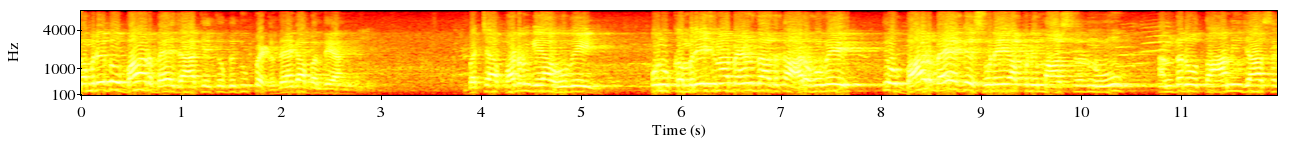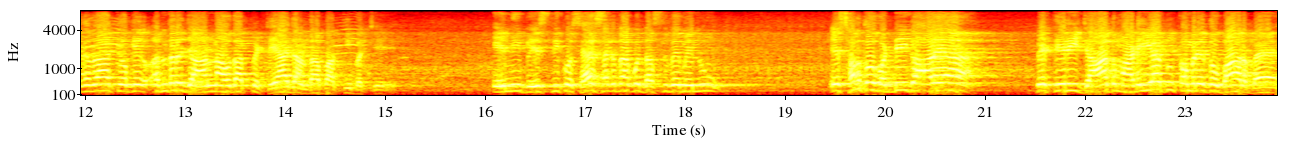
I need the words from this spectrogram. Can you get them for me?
ਕਮਰੇ ਤੋਂ ਬਾਹਰ ਬਹਿ ਜਾ ਕੇ ਕਿਉਂਕਿ ਤੂੰ ਭਿੱਟਦਾ ਹੈਗਾ ਬੰਦਿਆਂ ਨੂੰ। ਬੱਚਾ ਪੜਨ ਗਿਆ ਹੋਵੇ, ਉਹਨੂੰ ਕਮਰੇ 'ਚ ਨਾ ਬਹਿਣ ਦਾ ਅਧਿਕਾਰ ਹੋਵੇ ਤੇ ਉਹ ਬਾਹਰ ਬਹਿ ਕੇ ਸੁਣੇ ਆਪਣੇ ਮਾਸਟਰ ਨੂੰ, ਅੰਦਰ ਉਹ ਤਾਂ ਨਹੀਂ ਜਾ ਸਕਦਾ ਕਿਉਂਕਿ ਅੰਦਰ ਜਾਣ ਨਾਲ ਉਹਦਾ ਭਿੱਟਿਆ ਜਾਂਦਾ ਬਾਕੀ ਬੱਚੇ। ਇੰਨੀ ਬੇਇੱਜ਼ਤੀ ਕੋ ਸਹਿ ਸਕਦਾ? ਕੋਈ ਦੱਸ ਦੇਵੇ ਮੈਨੂੰ। ਇਹ ਸਭ ਤੋਂ ਵੱਡੀ ਗਾਲ ਆ ਵੀ ਤੇਰੀ ਜਾਤ ਮਾੜੀ ਆ, ਤੂੰ ਕਮਰੇ ਤੋਂ ਬਾਹਰ ਬਹਿ।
